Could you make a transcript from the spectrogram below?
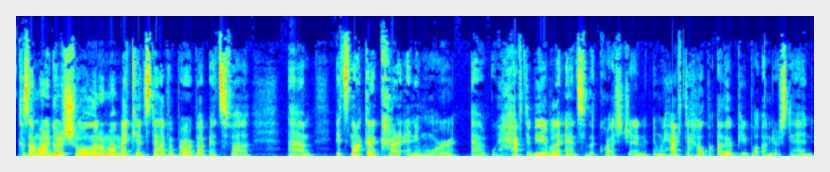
because I want to go to shul and I want my kids to have a bar bat mitzvah. Um, it's not going to cut it anymore. Uh, we have to be able to answer the question, and we have to help other people understand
